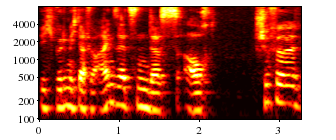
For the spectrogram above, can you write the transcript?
ich würde mich dafür einsetzen, dass auch Schiffe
